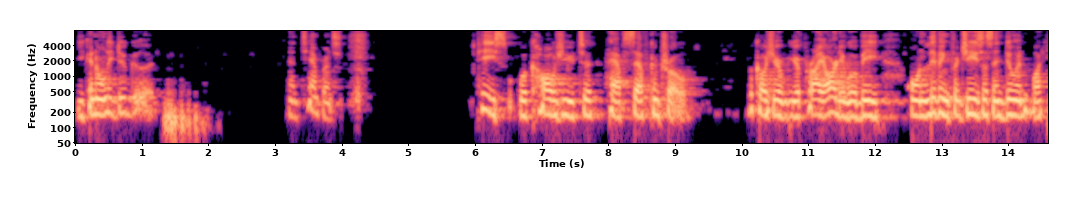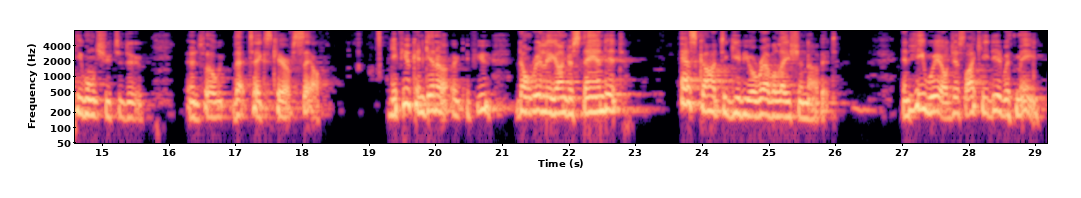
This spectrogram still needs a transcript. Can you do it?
You can only do good. And temperance. Peace will cause you to have self-control because your, your priority will be on living for Jesus and doing what He wants you to do. And so that takes care of self. If you can get a, if you don't really understand it, ask God to give you a revelation of it. And He will, just like He did with me.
